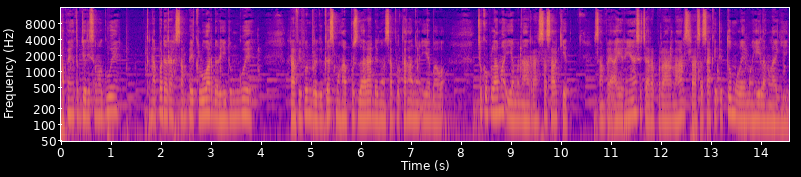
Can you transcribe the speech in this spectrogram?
Apa yang terjadi sama gue? Kenapa darah sampai keluar dari hidung gue? Raffi pun bergegas menghapus darah dengan sapu tangan yang ia bawa. Cukup lama ia menahan rasa sakit, sampai akhirnya secara perlahan-lahan rasa sakit itu mulai menghilang lagi.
